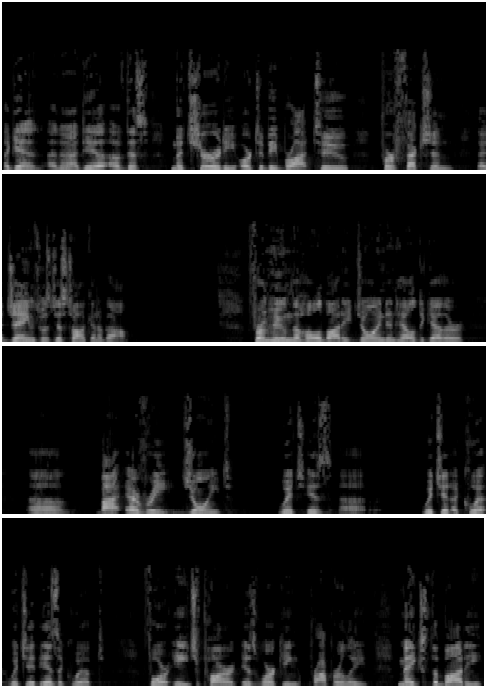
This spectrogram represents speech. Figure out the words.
Again, an idea of this maturity or to be brought to perfection that James was just talking about. From whom the whole body joined and held together uh, by every joint which is uh, which it equip which it is equipped for each part is working properly makes the body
